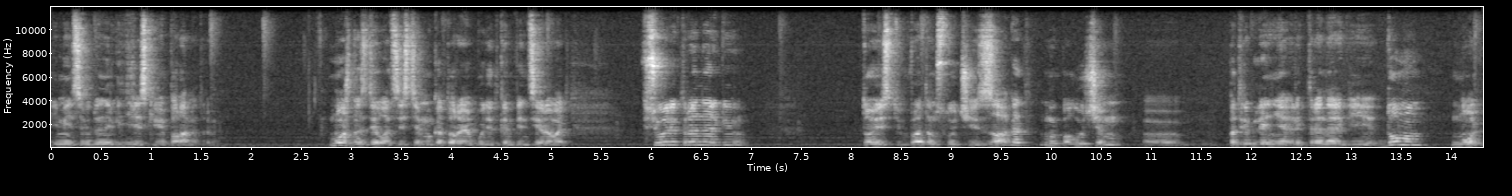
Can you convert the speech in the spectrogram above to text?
имеется в виду энергетическими параметрами. Можно сделать систему, которая будет компенсировать всю электроэнергию, то есть в этом случае за год мы получим э, потребление электроэнергии домом 0.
